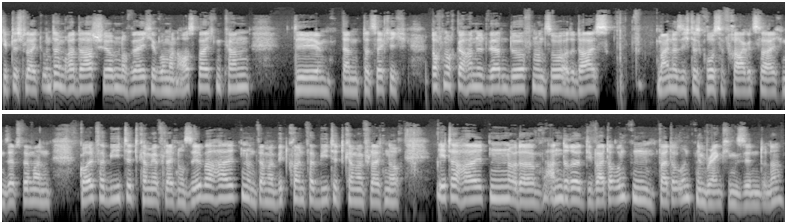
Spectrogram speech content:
Gibt es vielleicht unterm Radarschirm noch welche, wo man ausweichen kann? Die dann tatsächlich doch noch gehandelt werden dürfen und so. Also da ist meiner Sicht das große Fragezeichen. Selbst wenn man Gold verbietet, kann man vielleicht noch Silber halten und wenn man Bitcoin verbietet, kann man vielleicht noch Ether halten oder andere, die weiter unten, weiter unten im Ranking sind, oder?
